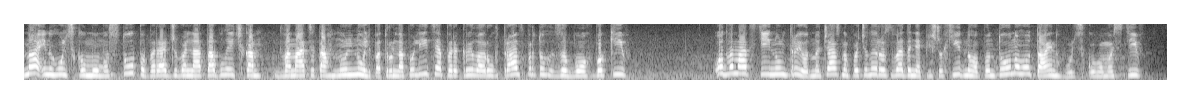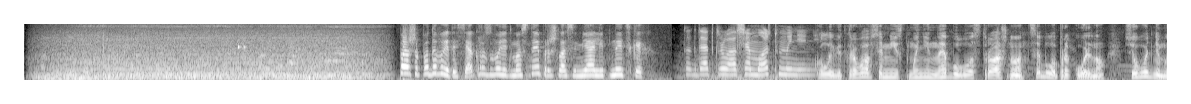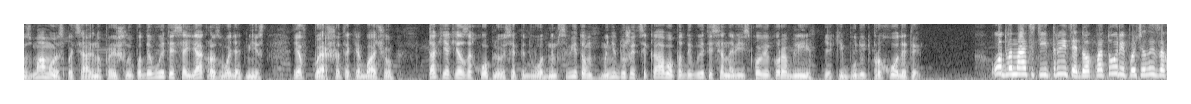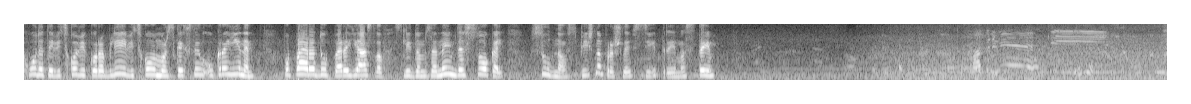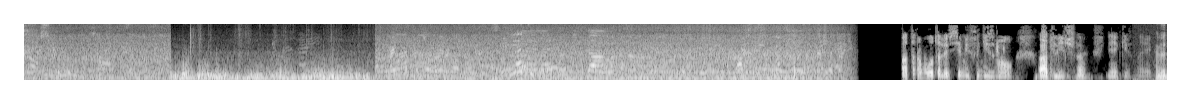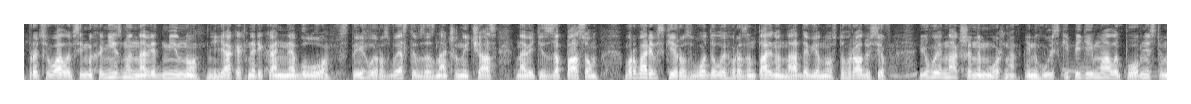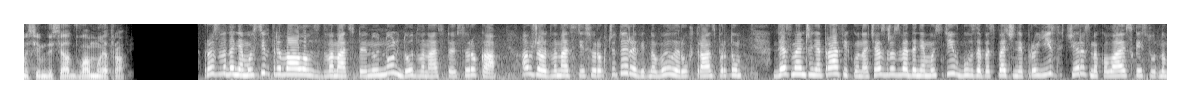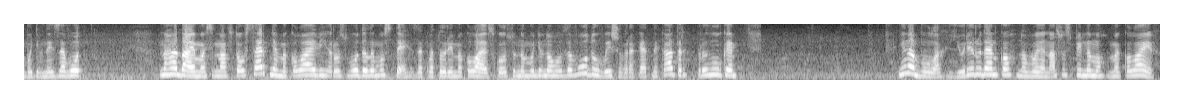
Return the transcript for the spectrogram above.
На Інгульському мосту попереджувальна табличка 12.00. Патрульна поліція перекрила рух транспорту з обох боків. О 12.03 одночасно почали розведення пішохідного, понтонного та інгульського мостів. Перше подивитися, як розводять мости, прийшла сім'я Ліпницьких. Когда открывался мост, мне не... Коли відкривався міст, мені не було страшно. Це було прикольно. Сьогодні ми з мамою спеціально прийшли подивитися, як розводять міст. Я вперше таке бачу. Так як я захоплююся підводним світом, мені дуже цікаво подивитися на військові кораблі, які будуть проходити. О 12.30 до акваторії почали заходити військові кораблі військово-морських сил України. Попереду Переяслав, слідом за ним де Сокаль. Судна успішно пройшли всі три мости. Смотри. Да. Отработали все механизмы отлично, никаких нареканий. Відпрацювали всі механізми на відмінно. Ніяких нарікань не було. Встигли розвести в зазначений час, навіть із запасом. Варварівський розводили горизонтально на 90 градусів. Його інакше не можна. Інгульський підіймали повністю на 72 метра. Розведення мостів тривало з 12.00 до 12.40, а вже о 12.44 відновили рух транспорту. Для зменшення трафіку на час розведення мостів був забезпечений проїзд через Миколаївський суднобудівний завод. Нагадаємо, 17 серпня в Миколаєві розводили мости. З акваторії Миколаївського суднобудівного заводу вийшов ракетний катер «Прилуки». Ніна Булах, Юрій Руденко. Новини на Суспільному. Миколаїв.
